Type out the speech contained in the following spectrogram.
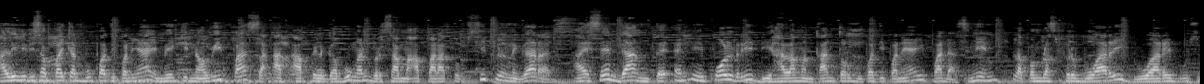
Hal ini disampaikan Bupati Paniai Meki Nawipa saat apel gabungan bersama aparatur sipil negara ASN dan TNI Polri di halaman kantor Bupati Paniai pada Senin 18 Februari 2019.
